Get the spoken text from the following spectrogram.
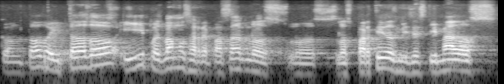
con todo y todo y pues vamos a repasar los, los, los partidos, mis estimados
